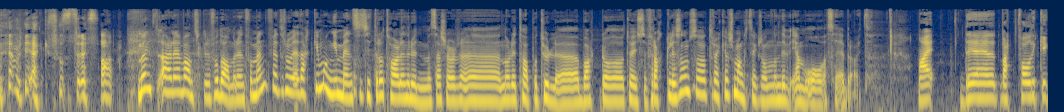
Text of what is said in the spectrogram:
det blir jeg ikke så stressa av. Men er det vanskeligere for damer enn for menn? For jeg tror Det er ikke mange menn som sitter og tar den runden med seg sjøl når de tar på tullebart og tøysefrakk, liksom. Så tror jeg ikke det er så mange som tenker sånn, men jeg må se bra ut. Nei, det er i hvert fall ikke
